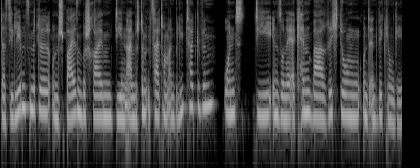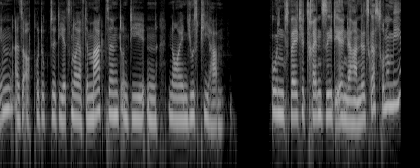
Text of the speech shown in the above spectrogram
dass sie Lebensmittel und Speisen beschreiben, die in einem bestimmten Zeitraum an Beliebtheit gewinnen und die in so eine erkennbare Richtung und Entwicklung gehen. Also auch Produkte, die jetzt neu auf dem Markt sind und die einen neuen USP haben. Und welche Trends seht ihr in der Handelsgastronomie?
